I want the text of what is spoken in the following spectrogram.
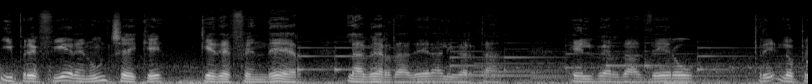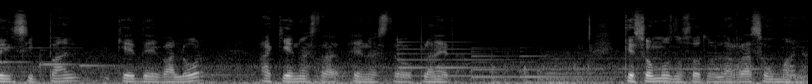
y prefieren un cheque que defender la verdadera libertad, el verdadero lo principal que de valor aquí en, nuestra, en nuestro planeta, que somos nosotros, la raza humana.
